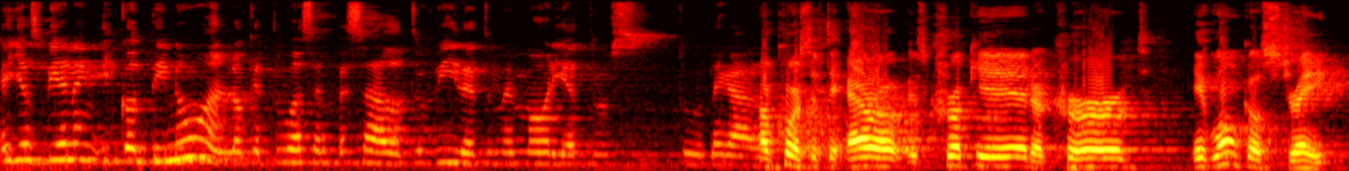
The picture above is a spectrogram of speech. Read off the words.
Ellos vienen y continúan lo que tú has empezado, tu vida, tu memoria, tus, tu legado. Of course, if the arrow is crooked or curved, it won't go straight.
